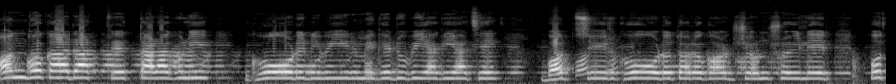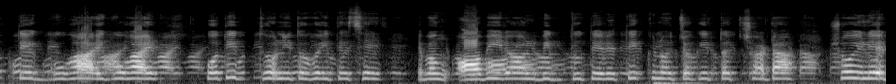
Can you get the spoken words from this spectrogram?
অন্ধকার রাত্রের তারাগুলি ঘোর নিবিড় মেঘে ডুবিয়া গিয়াছে। বজ্রের ঘোরতর গর্জন শৈলের প্রত্যেক গুহায় গুহায় প্রতিধ্বনিত হইতেছে এবং অবিরল বিদ্যুতের তীক্ষ্ণ চকিত ছটা শৈলের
